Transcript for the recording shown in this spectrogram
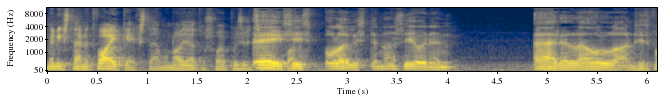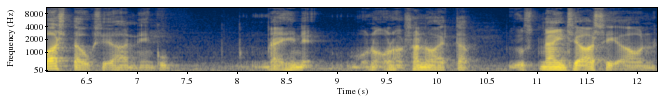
Menikö tämä nyt vaikeaksi tämä mun ajatus vai pysyt Ei, mukana? siis oleellisten asioiden äärellä ollaan. Siis vastauksiahan niin kuin näihin on, on sanoa, että just näin se asia on.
